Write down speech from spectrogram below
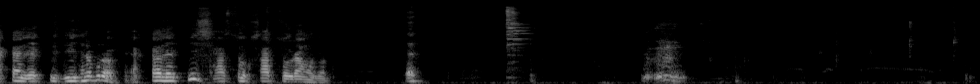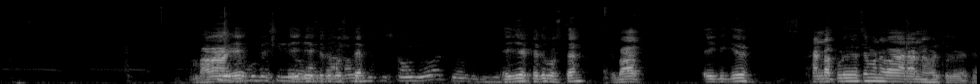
একটা লেগ পিস দিয়েছে না পুরো? একটা লেগ পিস সাতশো সাতশো গ্রাম ওজন। বাবা আগে এই যে খেতে বসতেন এই যে খেতে বসতেন এবার এইদিকে ঠান্ডা পড়ে গেছে মানে বা রান্না হয়ে চলে গেছে।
